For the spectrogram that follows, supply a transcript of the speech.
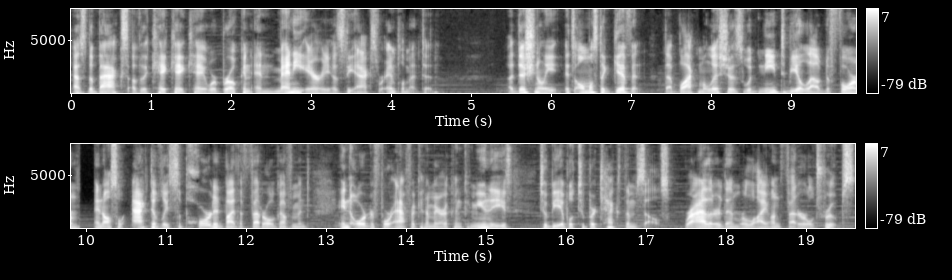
as the backs of the KKK were broken in many areas the acts were implemented. Additionally, it's almost a given that black militias would need to be allowed to form and also actively supported by the federal government in order for African American communities to be able to protect themselves rather than rely on federal troops.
